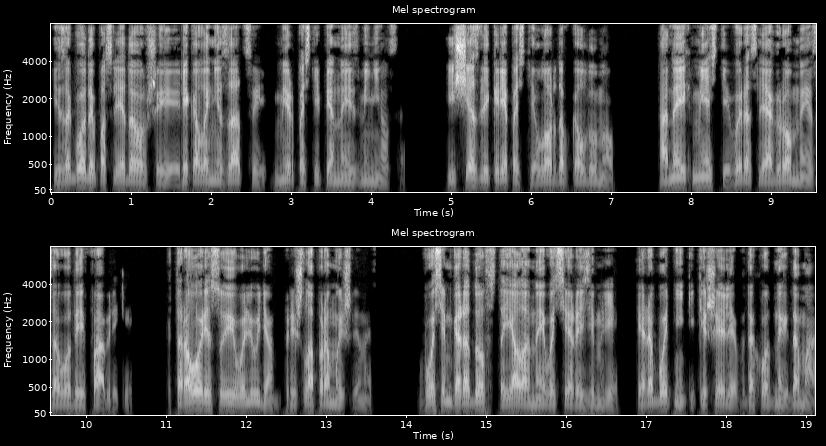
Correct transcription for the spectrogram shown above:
и за годы, последовавшие реколонизации, мир постепенно изменился. Исчезли крепости лордов-колдунов, а на их месте выросли огромные заводы и фабрики. К Тараорису и его людям пришла промышленность. Восемь городов стояло на его серой земле, и работники кишели в доходных домах,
